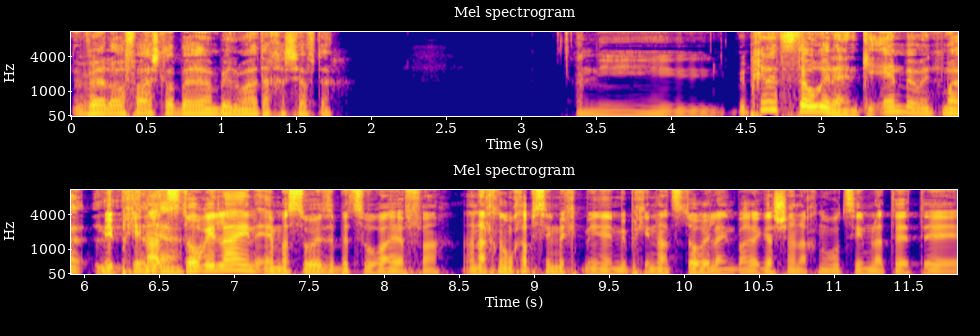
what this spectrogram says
ועל ההופעה שלה ברמבל, מה אתה חשבת? אני... מבחינת storyline, כי אין באמת מה... מבחינת יודע, storyline, הם עשו את זה בצורה יפה. אנחנו מחפשים מח- מבחינת storyline, ברגע שאנחנו רוצים לתת אה,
